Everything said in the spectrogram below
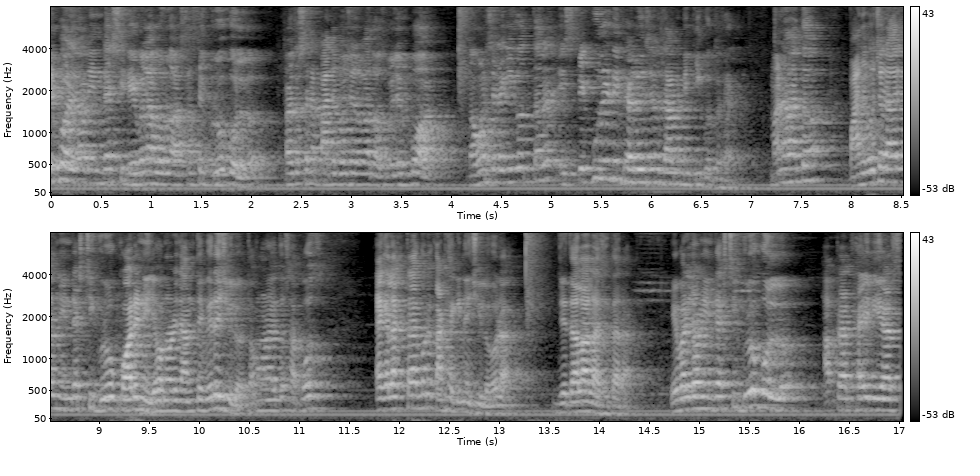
এরপরে যখন ইন্ডাস্ট্রি ডেভেলপ হলো, আস্তে আস্তে গ্রো করল, হয়তো সেটা পাঁচ বছর বা দশ বছর পর, তখন সেটা কি করতে হবে? স্পেকুলেটিভ ভ্যালু হিসেবে দাম বিক্রি করতে থাকে? মানে হয়তো পাঁচ বছর আগে যখন ইন্ডাস্ট্রি গ্রো করেনি, যখন ওরা জানতে পেরেছিল, তখন হয়তো সাপোজ এক লাখ টাকা করে কাঠা কিনেছিল ওরা, যে দালাল আছে তারা। এবার যখন ইন্ডাস্ট্রি গ্রো করল আফটার ফাইভ ইয়ার্স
